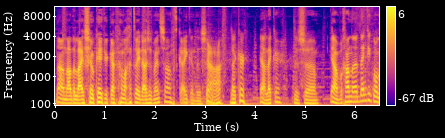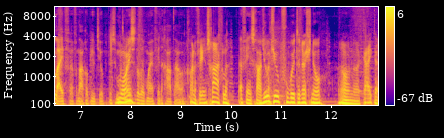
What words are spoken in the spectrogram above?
Nou, na de live show keek ik even, waren 2000 mensen aan het kijken. Dus eh, ja. ja, lekker. lekker. Dus ja, we gaan denk ik wel live vandaag op YouTube. Dus moeten mensen dat ook maar even in de gaten houden. Gewoon even inschakelen. Even inschakelen. YouTube, Voetbal International. Gewoon kijken.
